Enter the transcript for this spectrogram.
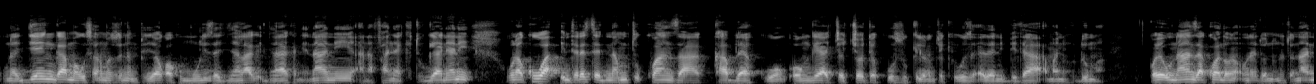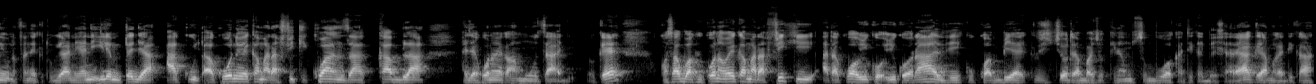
Unajenga mahusiano mazuri na mteja wako kwa kumuuliza jina lake jina lake ni nani anafanya kitu gani. Yani unakuwa interested na mtu kwanza kabla ya kuongea chochote kuhusu kile unachokiuza aidha ni bidhaa ama ni huduma kwa hiyo unaanza kwanza una- unaitwa nani unafanya kitu gani? Yani ile mteja aku, akuone wewe kama rafiki kwanza kabla hajakuona wewe kama muuzaji okay? Kwa sababu akikuona wewe kama rafiki atakuwa yuko yuko radhi kukwambia kitu chochote ambacho kinamsumbua katika biashara yake ama katika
